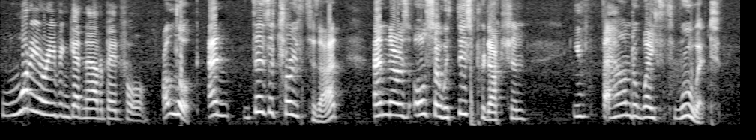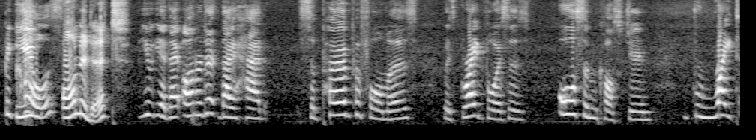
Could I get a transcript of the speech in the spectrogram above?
what are you even getting out of bed for? oh, look, and there's a truth to that. And there is also with this production, you found a way through it. because You honoured it. you, yeah, they honoured it. They had superb performers with great voices, awesome costume, great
